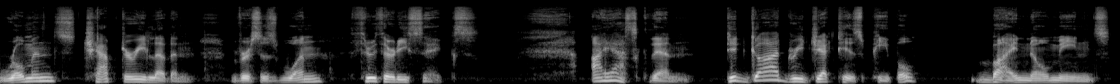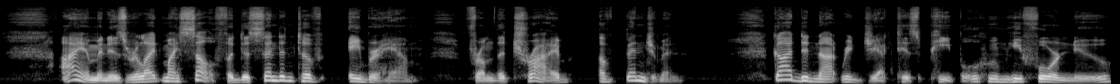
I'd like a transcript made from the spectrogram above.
Romans chapter 11, verses 1 through 36. I ask then, did God reject his people? By no means. I am an Israelite myself, a descendant of Abraham, from the tribe of Benjamin. God did not reject his people whom he foreknew.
